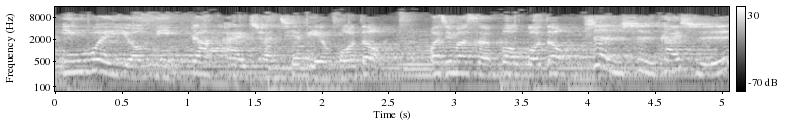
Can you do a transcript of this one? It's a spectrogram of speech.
“因为有你，让爱传千里”的活动。我今马宣布活动正式开始。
